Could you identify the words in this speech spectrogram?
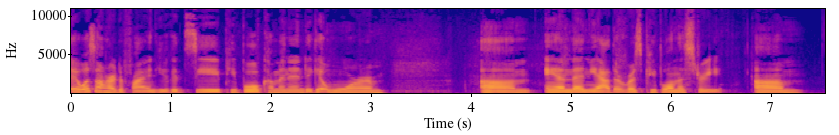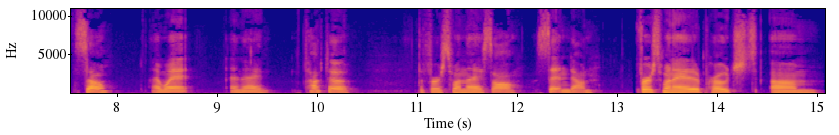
it wasn't hard to find. You could see people coming in to get warm. Um, and then yeah, there was people on the street. Um, so I went and I talked to the first one that I saw sitting down. First one I had approached, um,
